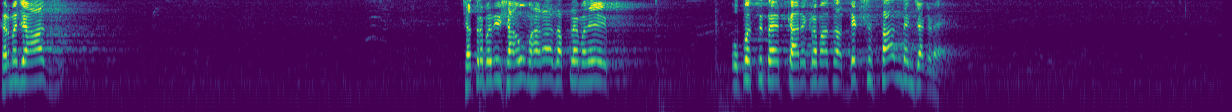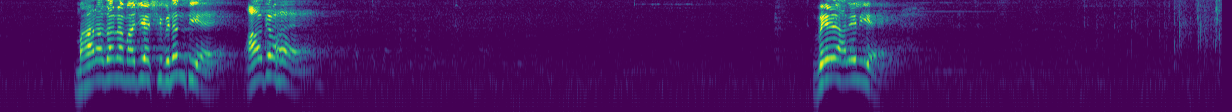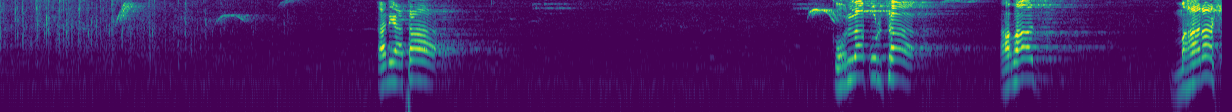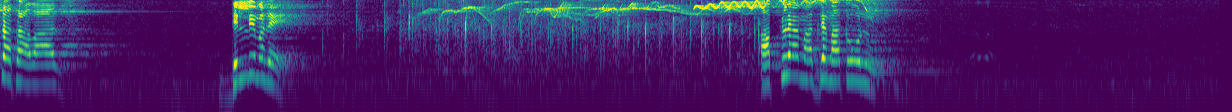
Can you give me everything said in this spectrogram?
खरं म्हणजे आज छत्रपती शाहू महाराज आपल्यामध्ये उपस्थित आहेत कार्यक्रमाचं अध्यक्षस्थान त्यांच्याकडे आहे. महाराजांना माझी अशी विनंती आहे आग्रह आहे वेळ आलेली आहे. आणि आता कोल्हापूरचा आवाज महाराष्ट्राचा आवाज दिल्लीमध्ये. आपल्या माध्यमातून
